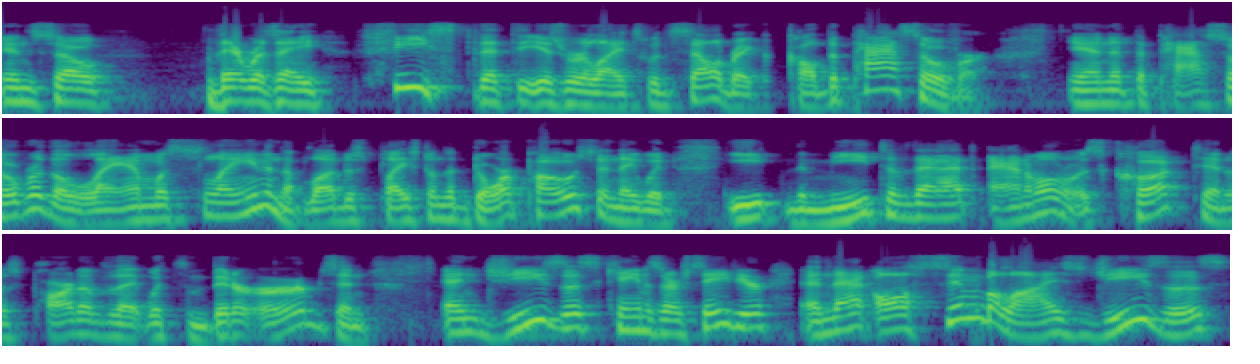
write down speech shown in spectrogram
And so there was a feast that the Israelites would celebrate called the Passover. And at the Passover, the lamb was slain and the blood was placed on the doorpost, and they would eat the meat of that animal. It was cooked and it was part of that with some bitter herbs. And, and Jesus came as our Savior, and that all symbolized Jesus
